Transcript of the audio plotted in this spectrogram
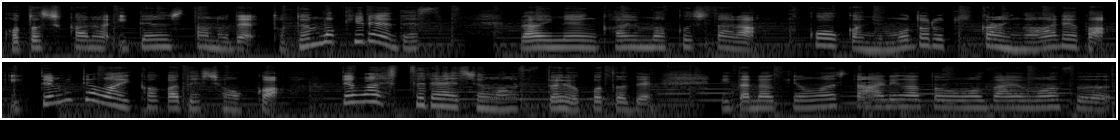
今年から移転したのでとても綺麗です。来年開幕したら福岡に戻る機会があれば行ってみてはいかがでしょうか？では失礼します。ということで、いただきました。ありがとうございます。ね、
